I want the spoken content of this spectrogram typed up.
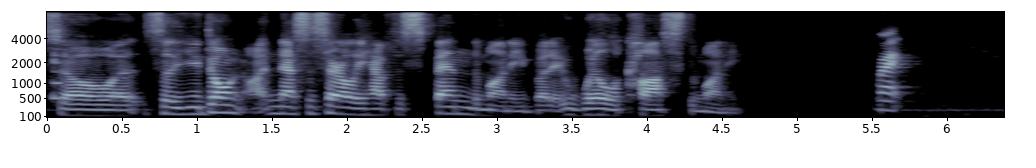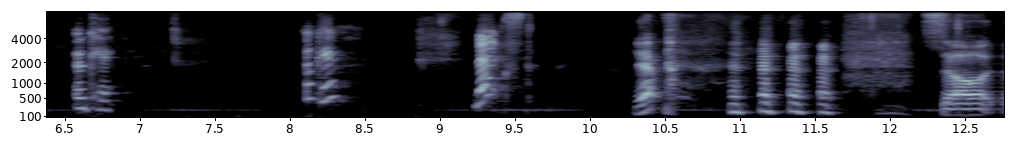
So, uh, so you don't necessarily have to spend the money, but it will cost the money. Right. Okay. Okay. Next. Yep. so,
